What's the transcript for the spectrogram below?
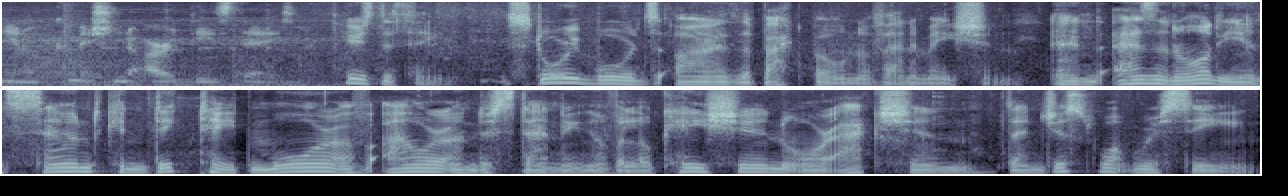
you know commissioned art these days. Here's the thing. Storyboards are the backbone of animation, and as an audience, sound can dictate more of our understanding of a location or action than just what we're seeing.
